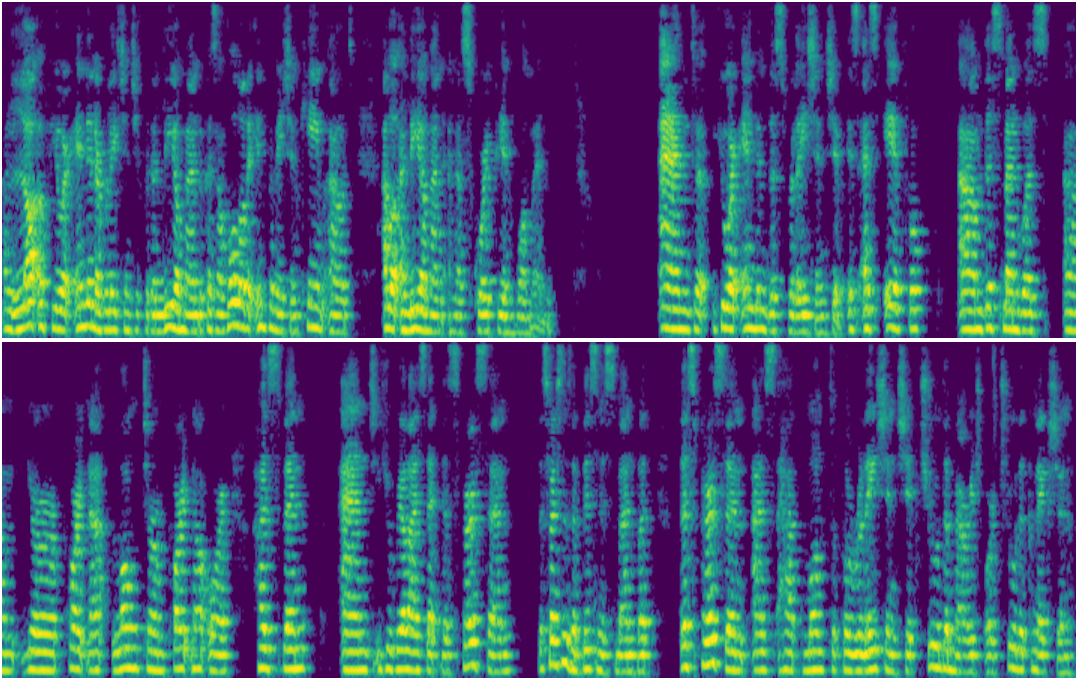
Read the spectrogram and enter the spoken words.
A lot of you are ending a relationship with a Leo man because a whole lot of information came out about a Leo man and a Scorpion woman. And you are ending this relationship. It's as if um, this man was um, your partner, long-term partner or husband, and you realize that this person, this person is a businessman, but this person has had multiple relationship through the marriage or through the connection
